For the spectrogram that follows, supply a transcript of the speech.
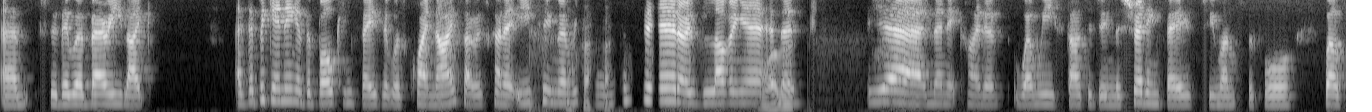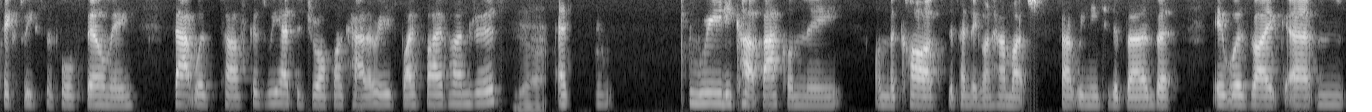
Um, so they were very like at the beginning of the bulking phase, it was quite nice. I was kind of eating everything I wanted. I was loving it, Love and then it. yeah, and then it kind of when we started doing the shredding phase two months before, well, six weeks before filming, that was tough because we had to drop our calories by 500 Yeah, and really cut back on the on the carbs depending on how much fat we needed to burn. But it was like um,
